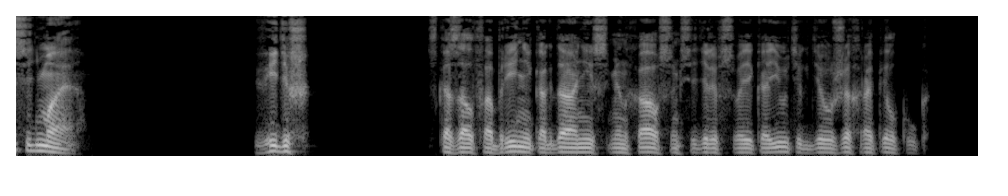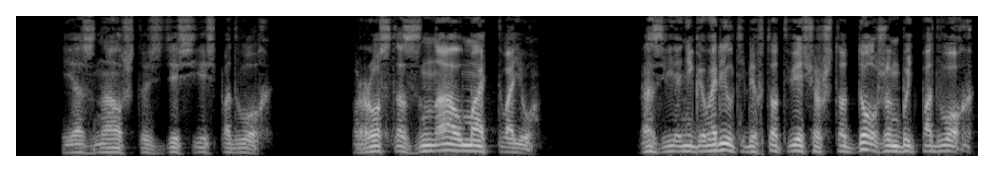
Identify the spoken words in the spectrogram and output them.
седьмая. «Видишь?» — сказал Фабрини, когда они с Менхаусом сидели в своей каюте, где уже храпел Кук. «Я знал, что здесь есть подвох. Просто знал, мать твою! Разве я не говорил тебе в тот вечер, что должен быть подвох?»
